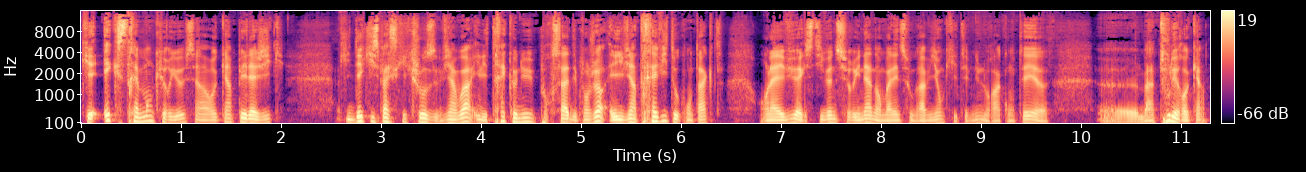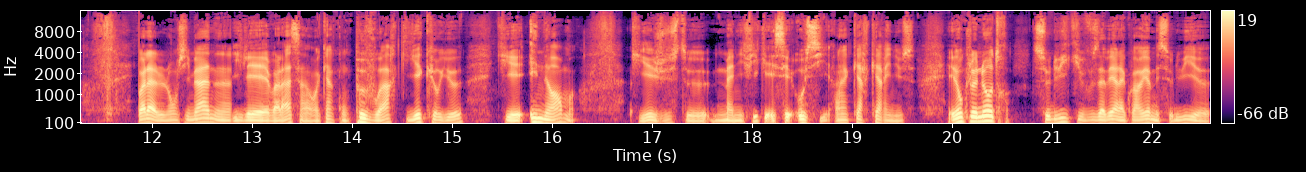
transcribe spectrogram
qui est extrêmement curieux. C'est un requin pélagique qui, dès qu'il se passe quelque chose, vient voir. Il est très connu pour ça des plongeurs et il vient très vite au contact. On l'avait vu avec Steven Surina dans Baleine sous gravillon qui était venu nous raconter euh, euh, ben, tous les requins. Voilà, le longiman, il est voilà, c'est un requin qu'on peut voir, qui est curieux, qui est énorme, qui est juste euh, magnifique, et c'est aussi un Carcarinus. Et donc le nôtre, celui que vous avez à l'aquarium et celui euh,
